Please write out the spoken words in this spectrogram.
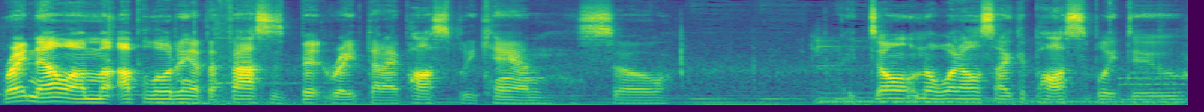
Right now I'm uploading at the fastest bit rate that I possibly can, so I don't know what else I could possibly do.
